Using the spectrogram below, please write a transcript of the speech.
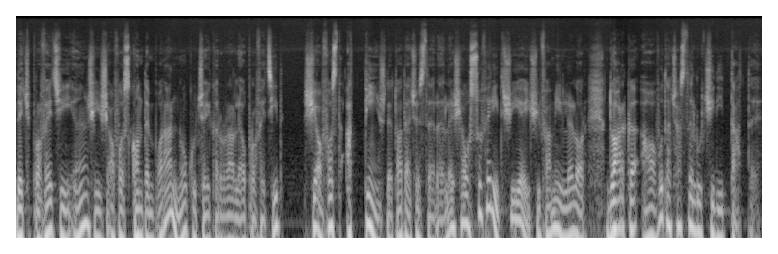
Deci profeții înșiși au fost contemporani, nu, cu cei cărora le-au profețit și au fost atinși de toate aceste rele și au suferit și ei și familiile lor, doar că au avut această luciditate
